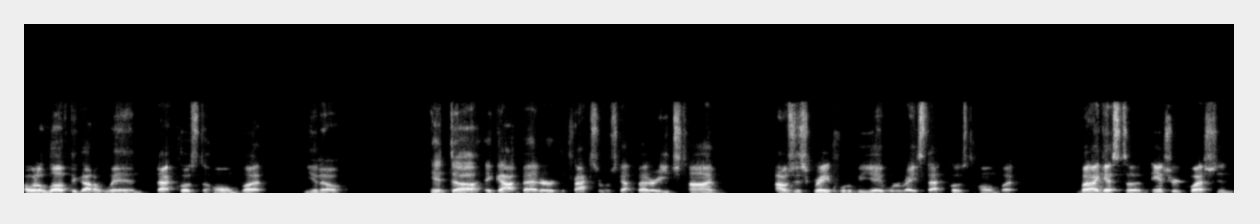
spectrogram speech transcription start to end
I would have loved to got a win that close to home, but you know it uh, it got better. The track surface got better each time. I was just grateful to be able to race that close to home. But but I guess to answer your question,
